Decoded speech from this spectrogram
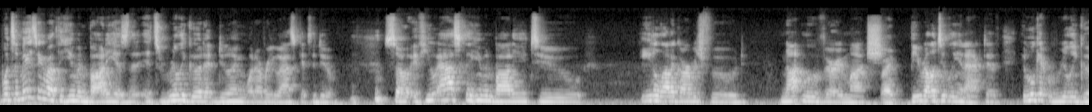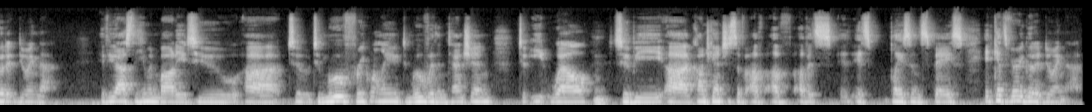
what's amazing about the human body is that it's really good at doing whatever you ask it to do. so if you ask the human body to eat a lot of garbage food, not move very much, Right. be relatively inactive, it will get really good at doing that. If you ask the human body to uh, to to move frequently, to move with intention, to eat well, to be uh, conscientious of, of, of, of its its place in space, it gets very good at doing that.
